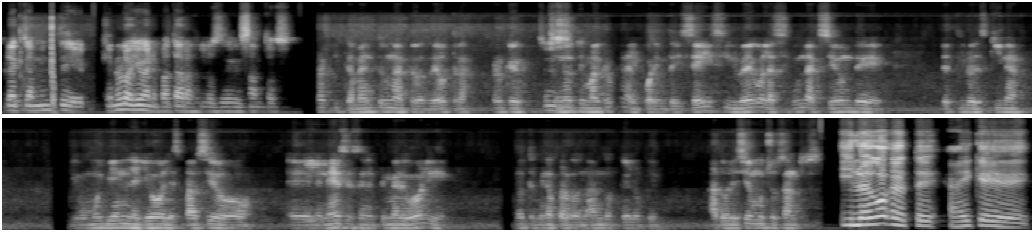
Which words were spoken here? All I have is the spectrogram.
prácticamente que no lo iban a empatar los de Santos prácticamente una tras de otra. Creo que, si no estoy mal, creo que en el 46 y luego la segunda acción de, de tiro de esquina. muy bien leyó el espacio eh, Meneses en el primer gol y lo terminó perdonando, que es lo que adoleció mucho Santos. Y luego, este, ahí que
